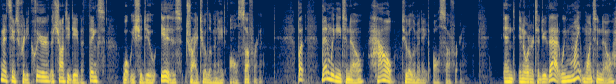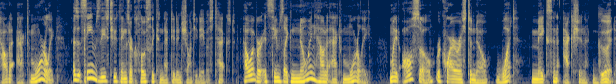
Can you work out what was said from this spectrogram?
And it seems pretty clear that Shantideva thinks what we should do is try to eliminate all suffering. But then we need to know how to eliminate all suffering. And in order to do that, we might want to know how to act morally, as it seems these two things are closely connected in Shantideva's text. However, it seems like knowing how to act morally might also require us to know what makes an action good.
